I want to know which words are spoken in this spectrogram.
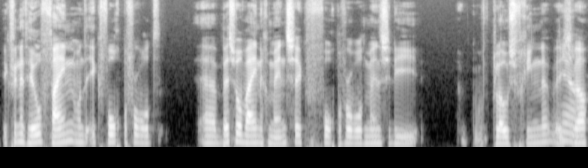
ik vind het heel fijn, want ik volg bijvoorbeeld eh, best wel weinig mensen. Ik volg bijvoorbeeld mensen die close vrienden, weet Ja. je wel.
